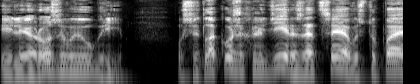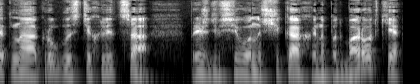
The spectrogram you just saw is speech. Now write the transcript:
или розовые угри. У светлокожих людей розацея выступает на округлостях лица, прежде всего на щеках и на подбородке,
